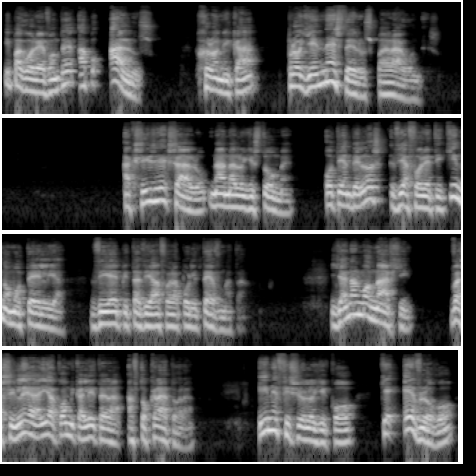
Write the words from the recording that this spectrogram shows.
Υπαγορεύονται από άλλους, χρονικά προγενέστερους παράγοντες. Αξίζει εξάλλου να αναλογιστούμε ότι εντελώς διαφορετική νομοτέλεια διέπει τα διάφορα πολιτεύματα. Για έναν μονάρχη, βασιλέα ή ακόμη καλύτερα αυτοκράτορα, είναι φυσιολογικό και εύλογο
